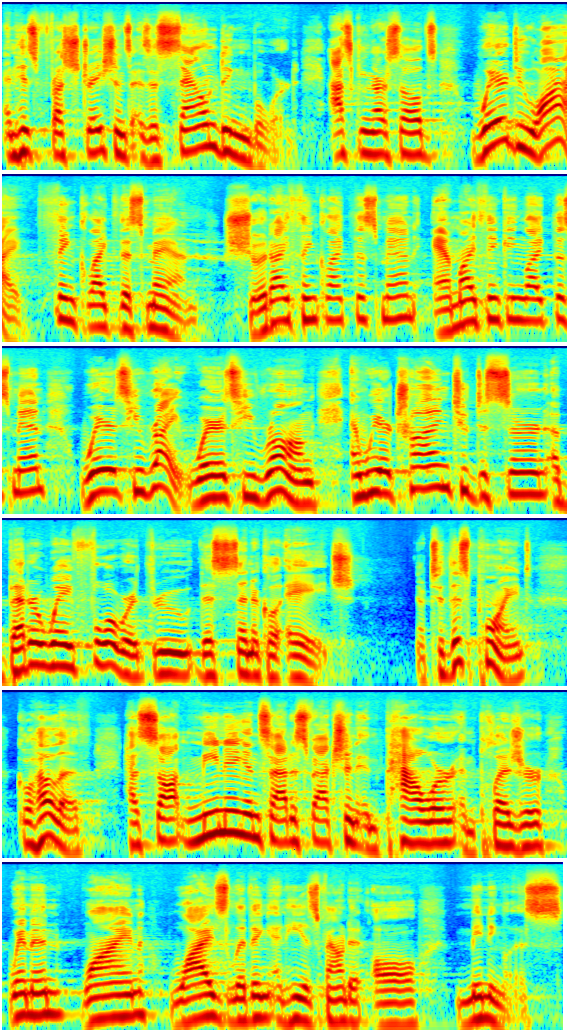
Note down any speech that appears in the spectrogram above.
and his frustrations as a sounding board, asking ourselves, where do I think like this man? Should I think like this man? Am I thinking like this man? Where is he right? Where is he wrong? And we are trying to discern a better way forward through this cynical age. Now, to this point, Koheleth has sought meaning and satisfaction in power and pleasure, women, wine, wise living, and he has found it all meaningless.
